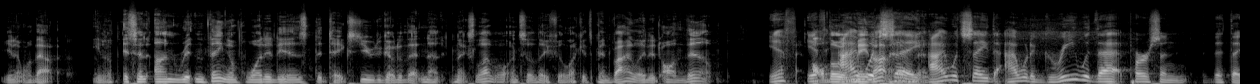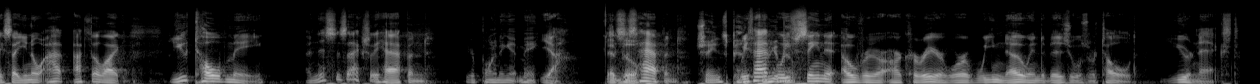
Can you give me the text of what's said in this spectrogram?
you know, without, you know, it's an unwritten thing of what it is that takes you to go to that next level. And so they feel like it's been violated on them. If, if Although it I may would not have say, been. I would say that I would agree with that person that they say, you know, I, I feel like you told me, and this has actually happened. you're pointing at me Yeah, Yeah, this Bill. has happened. Shane's pen. We've had we've Bill. seen it over our career where we know individuals were told, "You're next.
